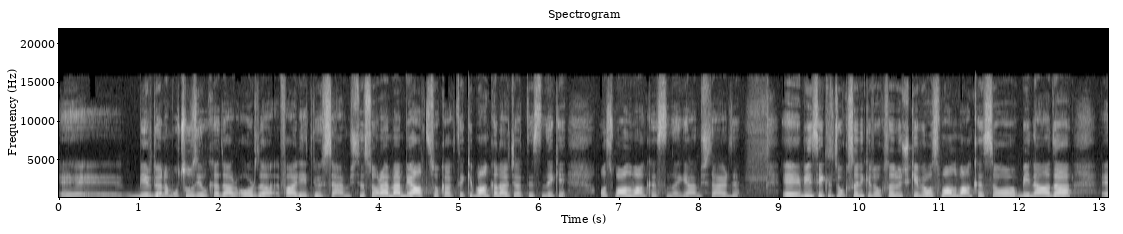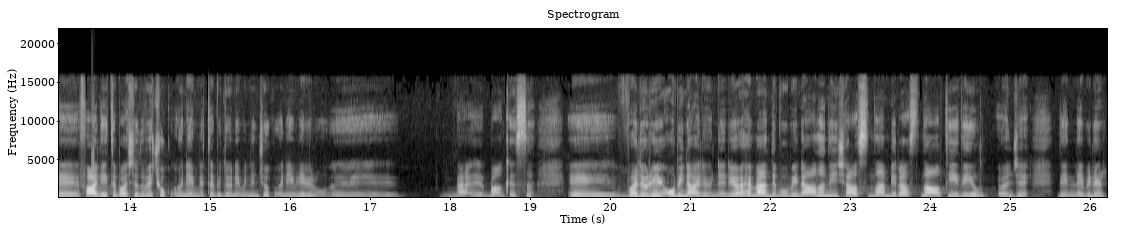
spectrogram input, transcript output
e, bir dönem 30 yıl kadar orada faaliyet göstermişti. Sonra hemen bir alt sokaktaki Bankalar Caddesi'ndeki Osmanlı Bankası'na gelmişlerdi. 1892-93 gibi Osmanlı Bankası o binada e, faaliyete başladı ve çok önemli tabii döneminin çok önemli bir e, bankası. E, Valori o binayla ünleniyor. Hemen de bu binanın inşasından bir aslında 6-7 yıl önce denilebilir.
